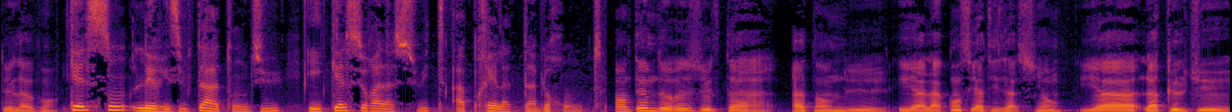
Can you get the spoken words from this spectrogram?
de l'avant. Quels sont les résultats attendus et quelle sera la suite après la table ronde? En termes de résultats, attendu. Il y a la conscientisation, il y a la culture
